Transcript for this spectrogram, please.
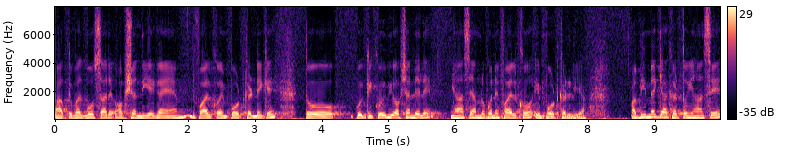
आपके पास बहुत सारे ऑप्शन दिए गए हैं फ़ाइल को इंपोर्ट करने के। तो कोई कोई भी ऑप्शन ले लें, यहाँ से हम लोगों ने फ़ाइल को इंपोर्ट कर लिया। अभी मैं क्या करता हूँ, यहाँ से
